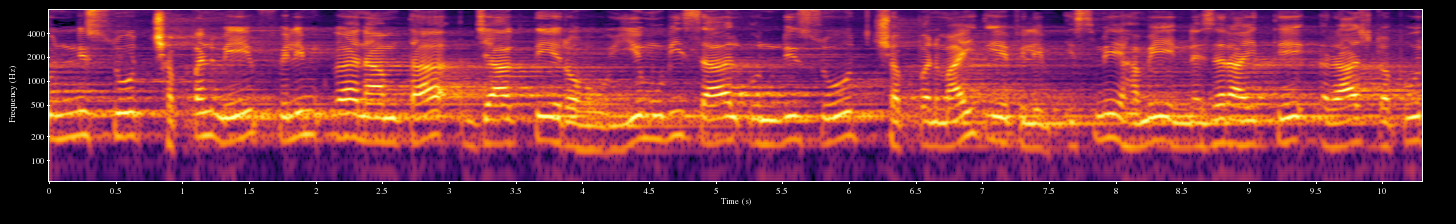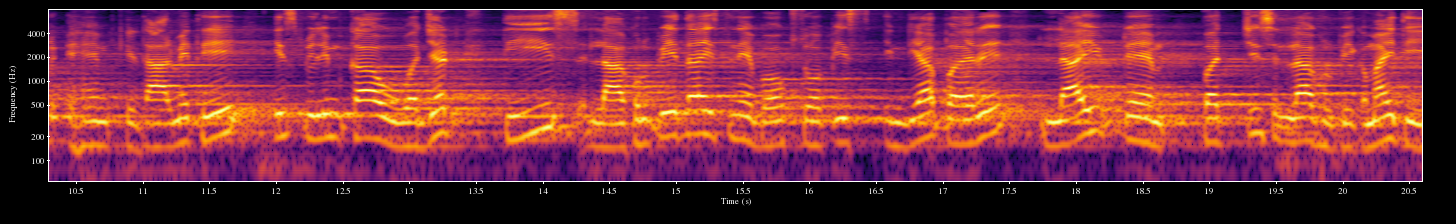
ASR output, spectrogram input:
उन्नीस सौ छप्पन में। फ़िल्म का नाम था जागते रहो। ये मूवी साल उन्नीस में आई थी ये फ़िल्म इसमें हमें नज़र आए थे राज कपूर अहम किरदार में थे। इस फ़िल्म का बजट तीस लाख रुपए था। इसने बॉक्स ऑफ़िस इंडिया पर लाइफ टाइम पच्चीस लाख रुपए कमाई थी।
